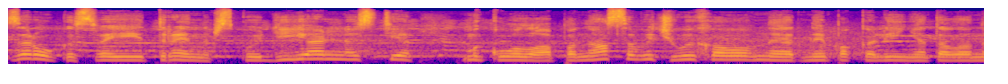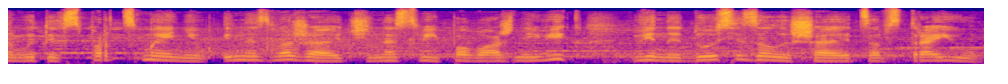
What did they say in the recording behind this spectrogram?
За роки своєї тренерської діяльності Микола Апанасович виховав не одне покоління талановитих спортсменів і, незважаючи на свій поважний вік, він і досі залишається в строю.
